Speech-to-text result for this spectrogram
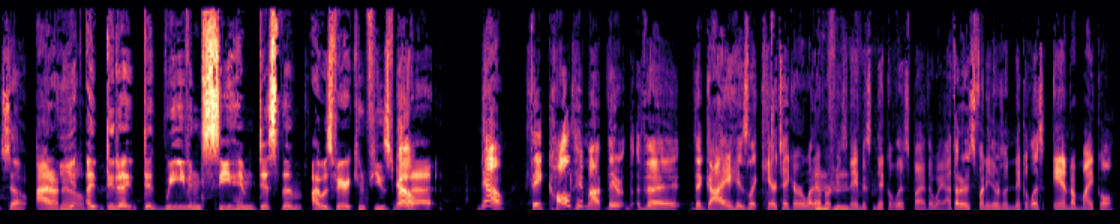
so, I don't know. Yeah, I, did I did we even see him diss them? I was very confused No. by that. No, they called him up. They the the guy, his like caretaker or whatever. His Mhm. name is Nicholas, by the way. I thought it was funny. There was a Nicholas and a Michael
